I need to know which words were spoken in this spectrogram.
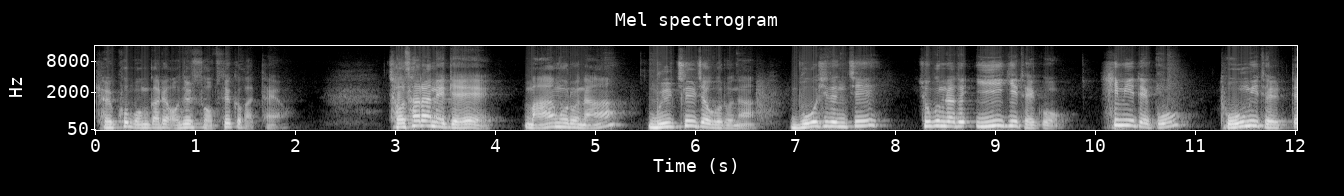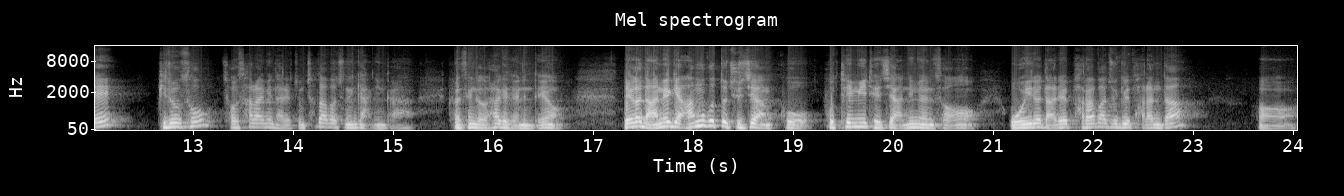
결코 뭔가를 얻을 수 없을 것 같아요. 저 사람에게 마음으로나 물질적으로나 무엇이든지 조금이라도 이익이 되고 힘이 되고 도움이 될 때 비로소 저 사람이 나를 좀 쳐다봐 주는 게 아닌가 그런 생각을 하게 되는데요. 내가 남에게 아무것도 주지 않고 보탬이 되지 않으면서 오히려 나를 바라봐 주길 바란다? 어,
